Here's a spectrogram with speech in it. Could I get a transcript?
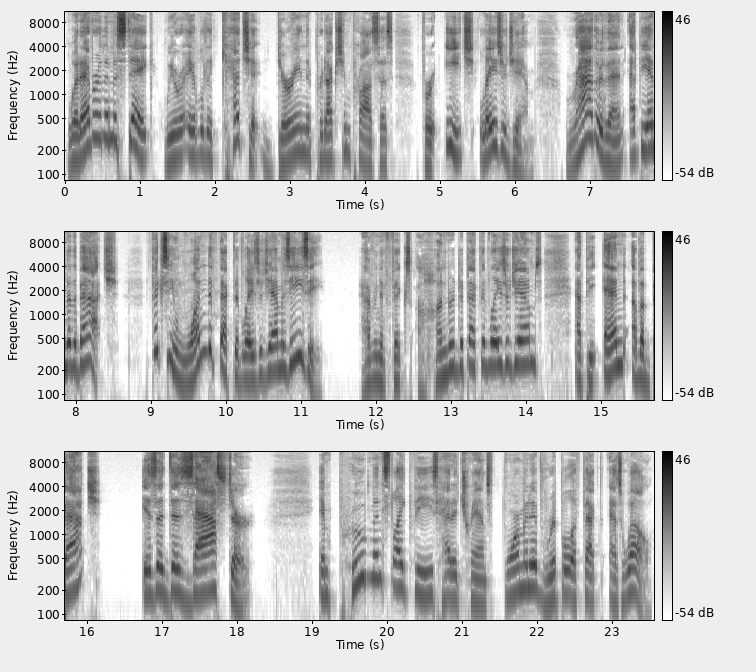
Whatever the mistake, we were able to catch it during the production process for each laser jam, rather than at the end of the batch. Fixing one defective laser jam is easy. Having to fix 100 defective laser jams at the end of a batch is a disaster. Improvements like these had a transformative ripple effect as well.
